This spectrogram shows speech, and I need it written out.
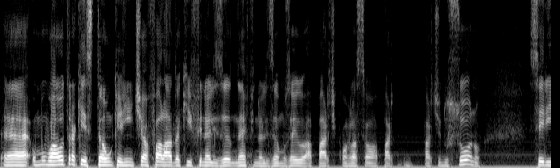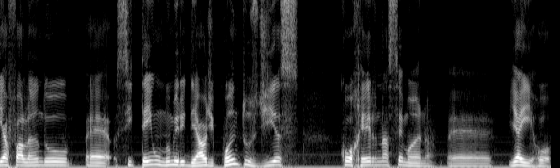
É, uma outra questão que a gente tinha falado aqui, finalizando, né, finalizamos aí a parte com relação à parte, parte do sono, seria falando é, se tem um número ideal de quantos dias correr na semana. É, e aí, Rô?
